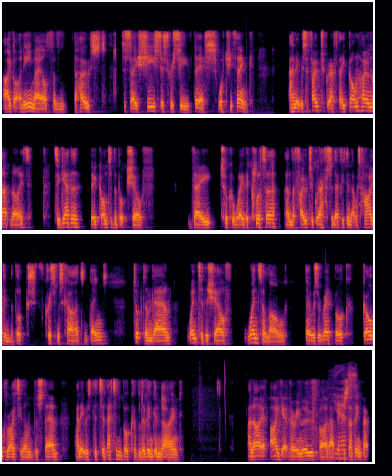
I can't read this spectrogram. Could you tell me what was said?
I got an email from the host to say she's just received this. What do you think? And it was a photograph. They'd gone home that night together. They'd gone to the bookshelf. They took away the clutter and the photographs and everything that was hiding the books, Christmas cards and things. Took them down, went to the shelf, went along. There was a red book, gold writing on the stem, and it was the Tibetan Book of Living and Dying. And I, I get very moved by that yes. because I think that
